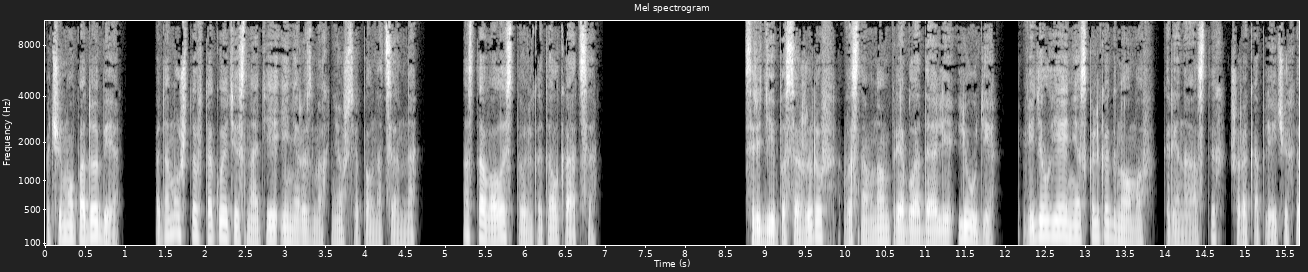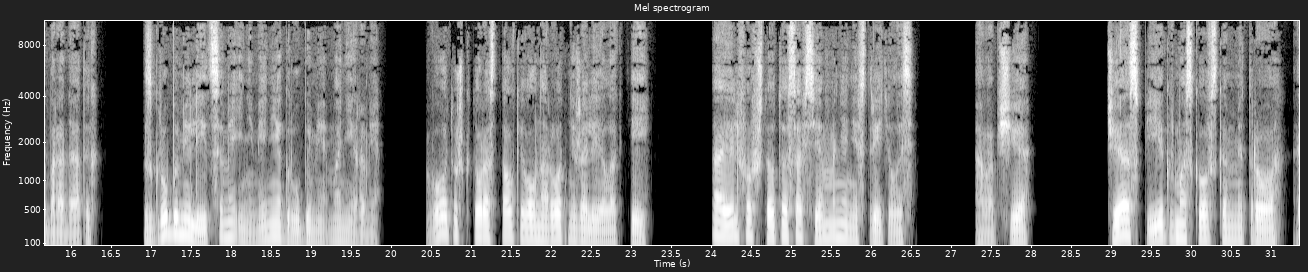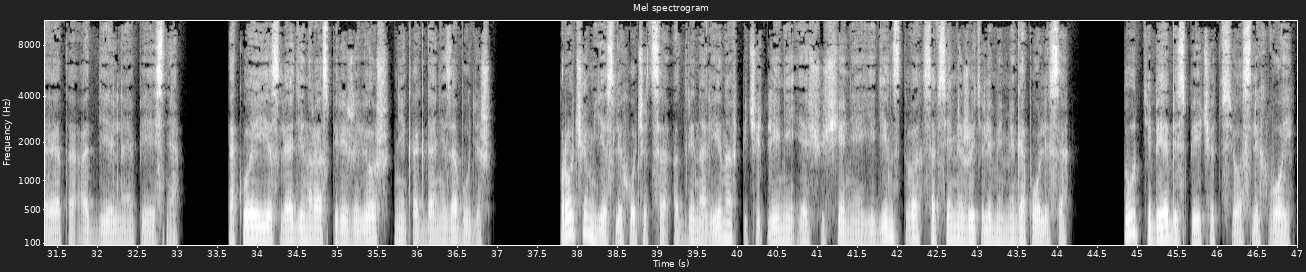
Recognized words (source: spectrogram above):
Почему подобие? Потому что в такой тесноте и не размахнешься полноценно. Оставалось только толкаться. Среди пассажиров в основном преобладали люди, Видел я и несколько гномов, коренастых, широкоплечих и бородатых, с грубыми лицами и не менее грубыми манерами. Вот уж кто расталкивал народ, не жалея локтей. А эльфов что-то совсем мне не встретилось. А вообще, час пик в московском метро — это отдельная песня. Такое, если один раз переживешь, никогда не забудешь. Впрочем, если хочется адреналина, впечатлений и ощущения единства со всеми жителями мегаполиса, тут тебе обеспечат все с лихвой.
